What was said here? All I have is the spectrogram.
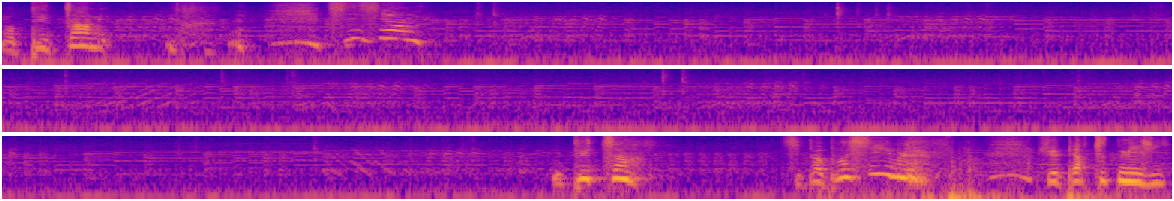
Oh putain, mais... C'est sérieux putain C'est pas possible Je vais perdre toutes mes vies.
